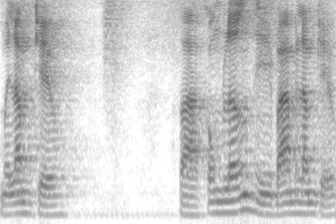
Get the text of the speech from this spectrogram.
15 triệu. Và công lớn thì 35 triệu.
